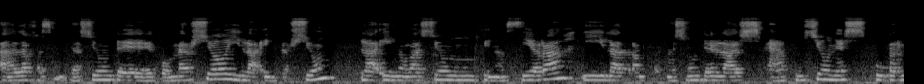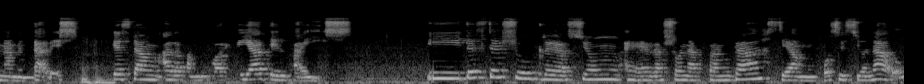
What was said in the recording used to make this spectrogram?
a la facilitación de comercio y la inversión, la innovación financiera y la transformación de las eh, funciones gubernamentales que están a la vanguardia del país. Y desde su creación, eh, la zona franca se han posicionado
